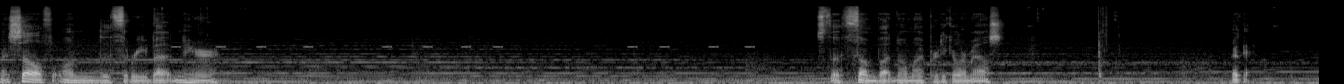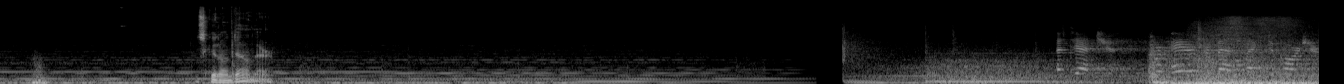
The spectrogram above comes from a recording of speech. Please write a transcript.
myself on the three button here. It's the thumb button on my particular mouse. Okay. Let's get on down there. Attention. Prepare for battle mech departure.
